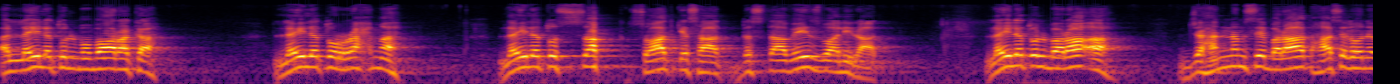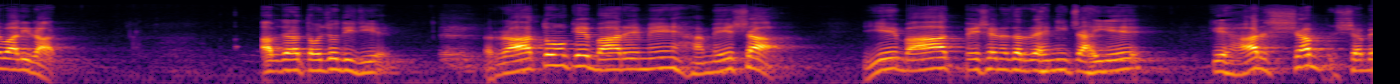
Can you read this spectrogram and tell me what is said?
اللیلت المبارکہ لیلت الرحمہ لیلت السق، سواد کے ساتھ دستاویز والی رات۔ لیلت البراء جہنم سے برات حاصل ہونے والی رات۔ اب ذرا توجہ دیجیے۔ راتوں کے بارے میں ہمیشہ یہ بات پیش نظر رہنی چاہیے کہ ہر شب شب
